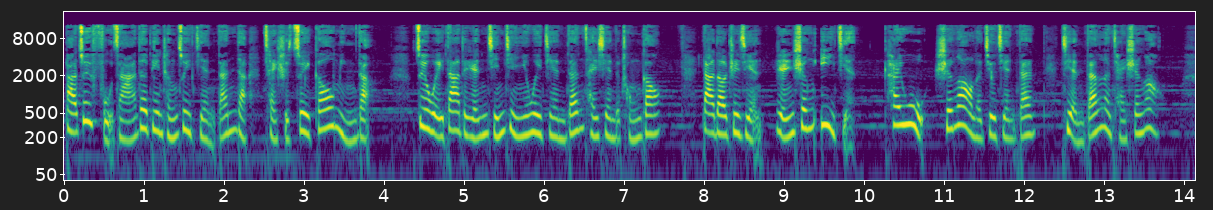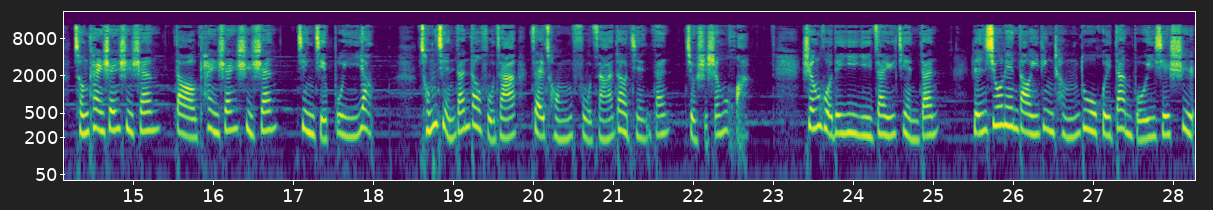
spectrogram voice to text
把最复杂的变成最简单的，才是最高明的。最伟大的人，仅仅因为简单才显得崇高。大道至简，人生亦简。开悟深奥了就简单，简单了才深奥。从看山是山到看山是山，境界不一样。从简单到复杂，再从复杂到简单，就是升华。生活的意义在于简单。人修炼到一定程度，会淡薄一些事，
